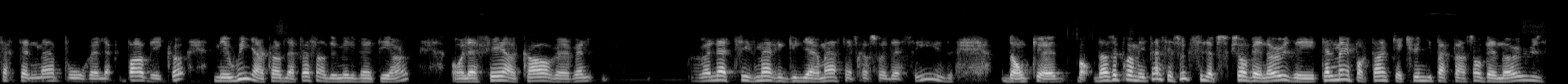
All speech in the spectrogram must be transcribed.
certainement pour la plupart des cas. Mais oui, il y a encore de la place en 2021. On l'a fait encore relativement régulièrement à Saint-François d'Assise. Donc, euh, bon, dans un premier temps, c'est sûr que si l'obstruction veineuse est tellement importante qu'elle crée une hypertension veineuse,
